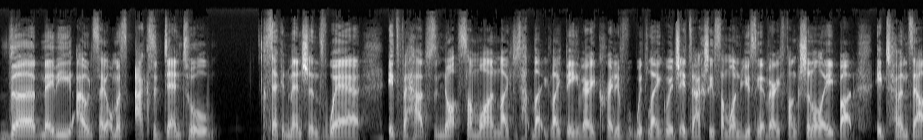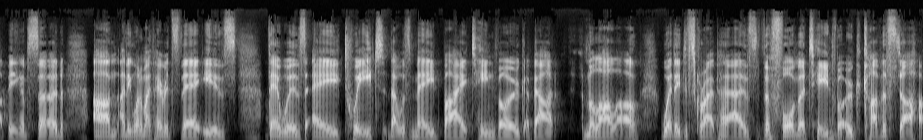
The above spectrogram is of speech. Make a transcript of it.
the maybe I would say almost accidental second mentions where it's perhaps not someone like just ha- like like being very creative with language it's actually someone using it very functionally but it turns out being absurd um, i think one of my favorites there is there was a tweet that was made by teen vogue about Malala, where they describe her as the former Teen Vogue cover star.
